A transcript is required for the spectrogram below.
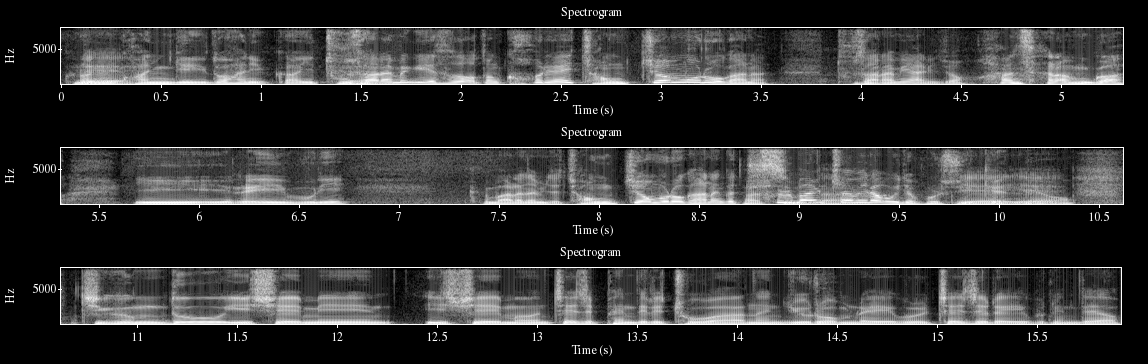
그런 네. 관계이기도 하니까 이 두 사람에게 있어서 어떤 커리어의 정점으로 가는 두 사람이 아니죠. 한 사람과 이 레이블이 그 말하자면 이제 정점으로 가는 그 맞습니다. 출발점이라고 이제 볼수 예, 있겠네요. 예. 지금도 ECM인 ECM은 재즈 팬들이 좋아하는 유럽 레이블, 재즈 레이블인데요.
